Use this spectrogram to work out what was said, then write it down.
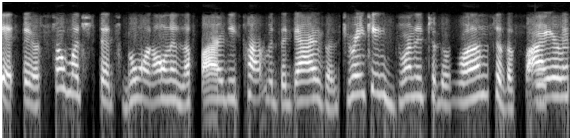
that there's so much that's going on in the fire department. The guys are drinking, running to the run to the fires,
